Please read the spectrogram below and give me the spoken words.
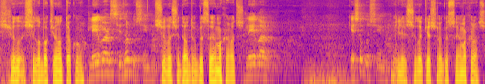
Шила, Шила Бхактивинод Такур. Шила Шидардав Госвами Махарадж, или Шила Кешава Госвами Махарадж,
